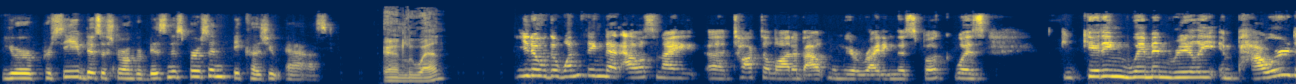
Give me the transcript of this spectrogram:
you're perceived as a stronger business person because you asked. And Luann? You know, the one thing that Alice and I uh, talked a lot about when we were writing this book was getting women really empowered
